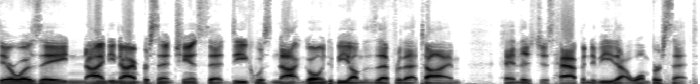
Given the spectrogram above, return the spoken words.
there was a ninety nine percent chance that Deke was not going to be on the Zephyr that time, and this just happened to be that one percent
